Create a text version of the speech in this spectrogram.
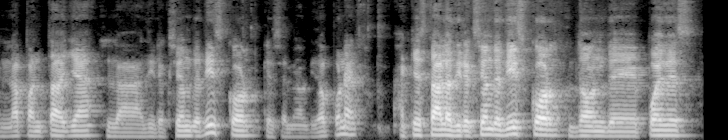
en la pantalla la dirección de Discord que se me olvidó poner. Aquí está la dirección de Discord donde puedes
